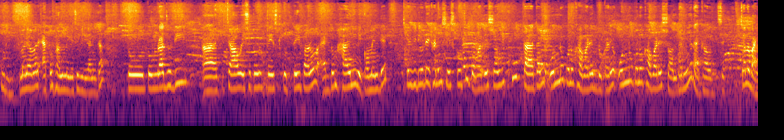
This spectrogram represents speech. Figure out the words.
কুড়ি মানে আমার এত ভালো লেগেছে বিরিয়ানিটা। তো তোমরা যদি চাও এসে তো টেস্ট করতেই পারো, একদম হাইলি রেকমেন্ডেড আজকের ভিডিওটা এখানেই শেষ করছি। তোমাদের সঙ্গে খুব তাড়াতাড়ি অন্য কোনো খাবারের দোকানে অন্য কোনো খাবারের সন্ধান নিয়ে দেখা হচ্ছে। চলো বাই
